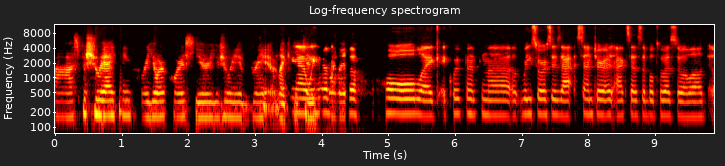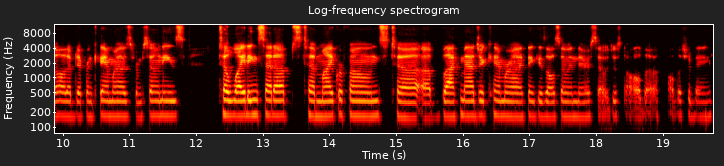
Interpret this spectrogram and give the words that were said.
Uh, especially I think for your course, you usually bring like Yeah, we have the whole like equipment and the resources at center accessible to us. So a lot, a lot of different cameras from Sony's to lighting setups to microphones to a Blackmagic camera i think is also in there so just all the all the shebang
